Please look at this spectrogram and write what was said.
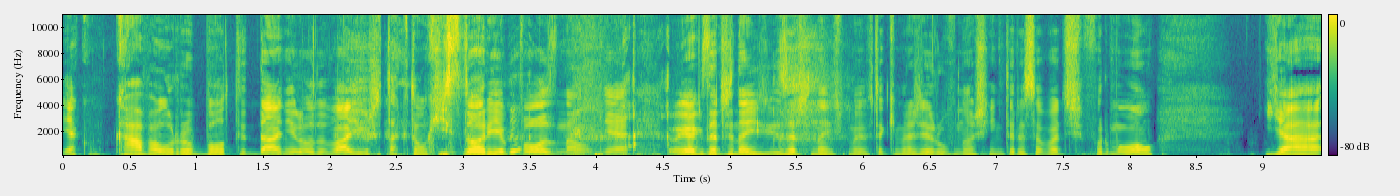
jaką kawał roboty Daniel odwalił, że tak tą historię poznał, nie? Jak zaczynali, zaczynaliśmy w takim razie równo się interesować formułą, ja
